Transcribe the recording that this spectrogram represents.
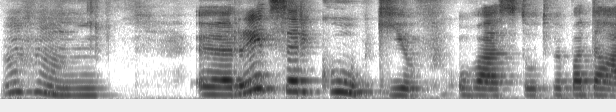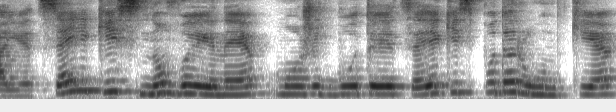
Угу, Рицарь кубків у вас тут випадає. Це якісь новини можуть бути, це якісь подарунки.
